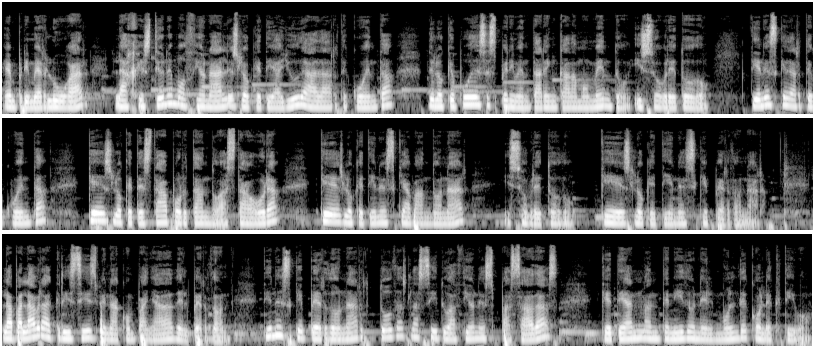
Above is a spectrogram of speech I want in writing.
En primer lugar, la gestión emocional es lo que te ayuda a darte cuenta de lo que puedes experimentar en cada momento y sobre todo tienes que darte cuenta qué es lo que te está aportando hasta ahora, qué es lo que tienes que abandonar y sobre todo qué es lo que tienes que perdonar. La palabra crisis viene acompañada del perdón. Tienes que perdonar todas las situaciones pasadas que te han mantenido en el molde colectivo.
